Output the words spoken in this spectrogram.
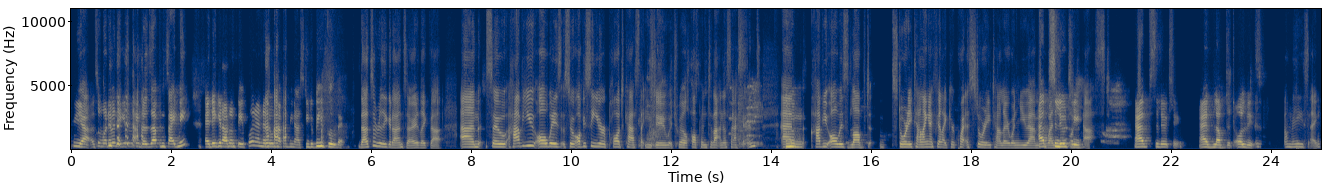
yeah so whatever negativity builds up inside me i take it out on paper and i don't have to be nasty to people then that's a really good answer. I like that. Um so have you always so obviously your podcast that you do which we'll hop into that in a second. Mm-hmm. um mm-hmm. have you always loved storytelling? I feel like you're quite a storyteller when you um absolutely. absolutely. I've loved it always Amazing.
